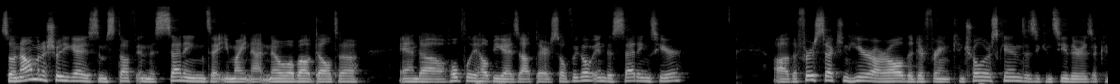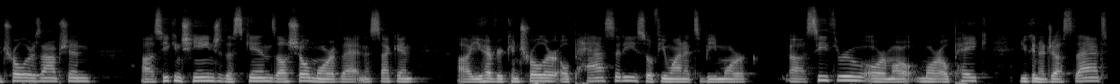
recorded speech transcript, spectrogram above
So now I'm going to show you guys some stuff in the settings that you might not know about Delta and uh, hopefully help you guys out there. So if we go into settings here, uh, the first section here are all the different controller skins. As you can see, there is a controllers option. Uh, so you can change the skins. I'll show more of that in a second. Uh, you have your controller opacity. So if you want it to be more uh, see-through or more, more opaque, you can adjust that.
